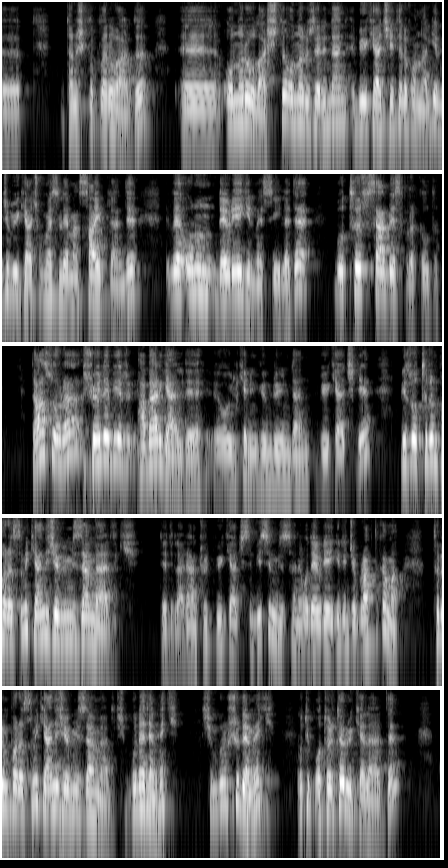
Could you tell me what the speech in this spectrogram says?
tanışıklıkları vardı. E, onlara ulaştı. Onlar üzerinden Büyükelçi'ye telefonlar gelince Büyükelçi bu meseleyi hemen sahiplendi ve onun devreye girmesiyle de bu tır serbest bırakıldı. Daha sonra şöyle bir haber geldi e, o ülkenin gümrüğünden Büyükelçiliğe. Biz o tırın parasını kendi cebimizden verdik dediler. Yani Türk Büyükelçisi bilsin biz hani o devreye girince bıraktık ama tırın parasını kendi cebimizden verdik. Şimdi bu ne demek? Şimdi bu şu demek. Bu tip otoriter ülkelerde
